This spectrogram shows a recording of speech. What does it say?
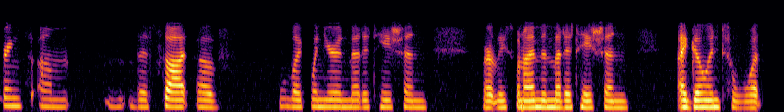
brings um, this thought of like when you're in meditation, or at least when I'm in meditation, I go into what's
